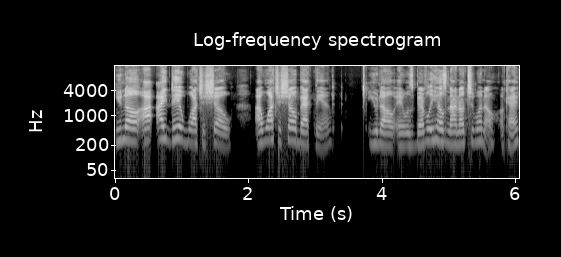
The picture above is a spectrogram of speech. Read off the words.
You know, I, I did watch a show. I watched a show back then you know, and it was Beverly Hills 90210, okay?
